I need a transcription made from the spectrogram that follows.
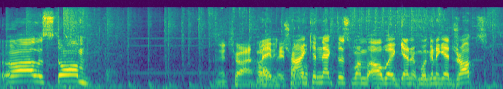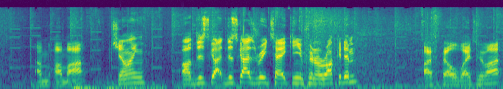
Oh, the storm. I'm gonna try and hold Maybe try and off. connect this when... Oh, we're, getting, we're going to get dropped. I'm I'm up. Chilling. Oh, this guy. This guy's retaking. You're going to rocket him. I fell way too much.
